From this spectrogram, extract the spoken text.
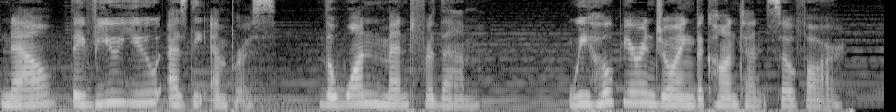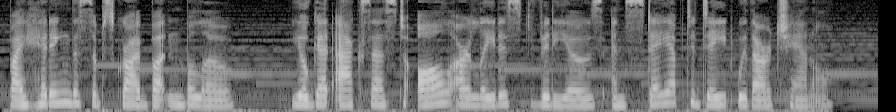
Now they view you as the Empress, the one meant for them. We hope you're enjoying the content so far. By hitting the subscribe button below, You'll get access to all our latest videos and stay up to date with our channel.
